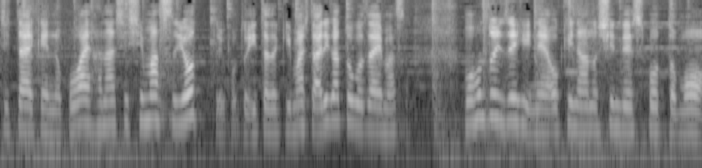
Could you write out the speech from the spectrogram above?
実体験の怖い話しますよ。ということをいただきました。ありがとうございます。もう本当にぜひね沖縄の心霊スポットも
